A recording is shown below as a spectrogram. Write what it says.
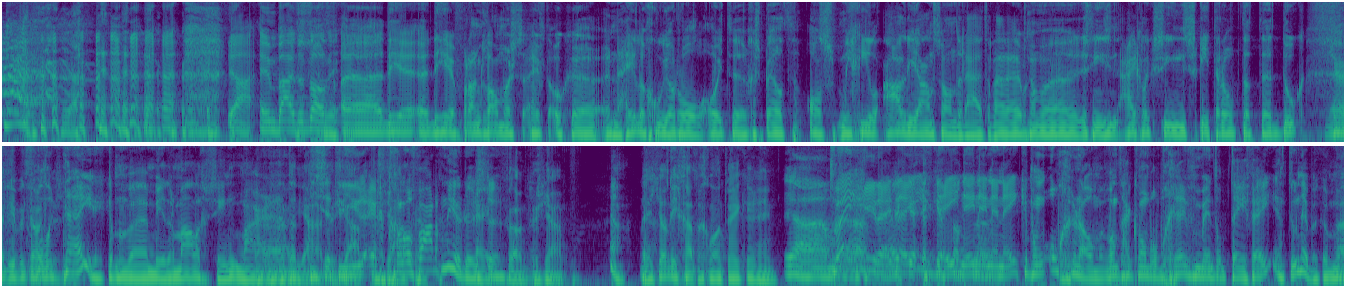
Ja, en buiten dat, eh, de, heer, eh, de heer Frank Lammers heeft ook eh, een hele goede rol ooit gespeeld als Michiel Adriaanszoon de Ruiter. Daar heb ik hem zien, eigenlijk zien schitteren op dat doek. Ja, die heb ik nooit. Nee, ik heb hem meerdere malen gezien, maar dat, Ja, die dus hier echt dus geloofwaardig neer. Dus, hey, Frank, Jaap. Weet je wel, die gaat er gewoon twee keer heen. Ja, Twee keer, nee, ik- nee, ik heb nee, dat, nee, nee, eh, nee, nee, ik heb hem opgenomen. Want hij kwam op een gegeven moment op tv en toen heb ik hem... eh,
